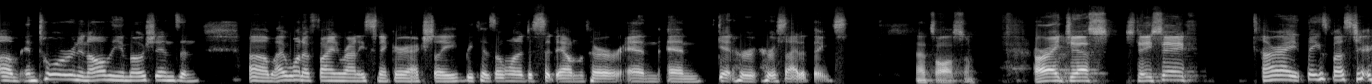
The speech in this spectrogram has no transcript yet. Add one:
um, and torn and all the emotions. And um, I want to find Ronnie Snitker actually because I wanted to sit down with her and and get her her side of things. That's awesome. All right, Jess, stay safe. All right, thanks, Buster.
